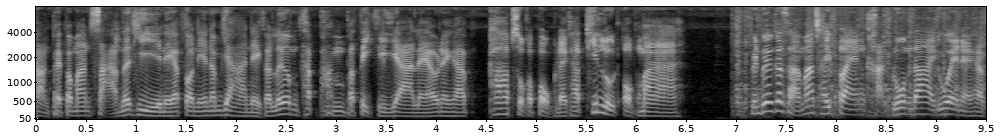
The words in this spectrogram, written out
ผ่านไปประมาณ 3 นาทีนะครับตอนนี้น้ำยาเนี่ยก็เริ่มทับทำปฏิกิริยาแล้วนะครับคราบสกปรกนะครับที่หลุดออกมา เพื่อนๆก็สามารถใช้แปรงขัดร่วมได้ด้วยนะครับ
